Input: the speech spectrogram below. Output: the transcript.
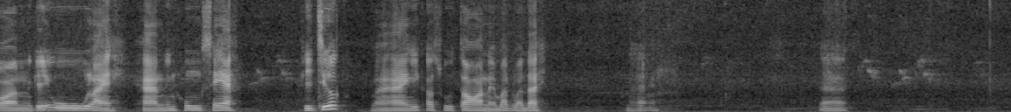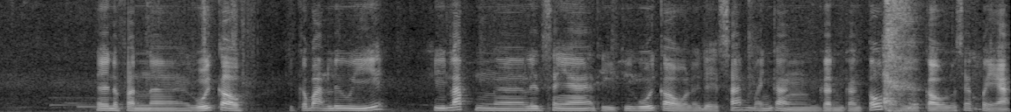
còn cái u này hàn lên khung xe phía trước và hai cái cao su to này bắt vào đây Đấy. Đấy. đây là phần à, gối cầu thì các bạn lưu ý khi lắp à, lên xe thì cái gối cầu lại để sát bánh càng gần càng tốt thì cầu nó sẽ khỏe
